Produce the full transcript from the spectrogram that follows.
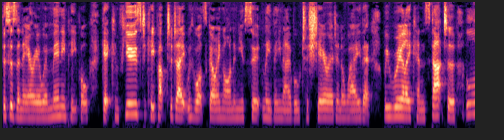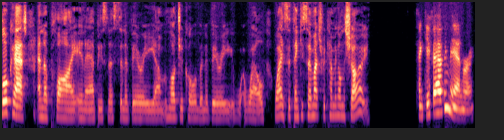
this is an area where many people get confused to keep up to date with what's going on, and you've certainly been able to share it in a way that we really can start to look at and apply in our business in a very um, logical and a very well way. So thank you so much for coming on the show. Thank you for having me, Anne Marie.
